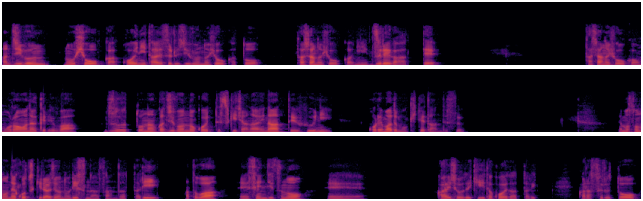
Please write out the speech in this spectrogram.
まあ、自分の評価、声に対する自分の評価と他者の評価にズレがあって、他者の評価をもらわなければ、ずっとなんか自分の声って好きじゃないなっていうふうに、これまでも来てたんです。でもその猫つきラジオのリスナーさんだったり、あとは、え先日の、えー会場で聞いた声だったりからすると、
